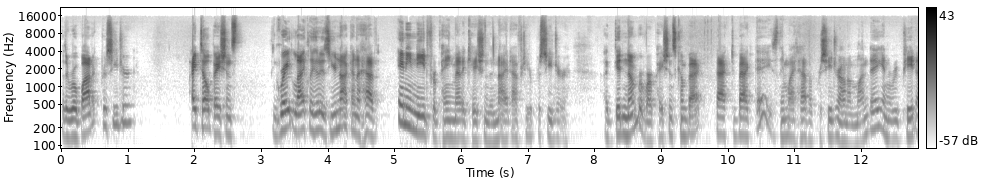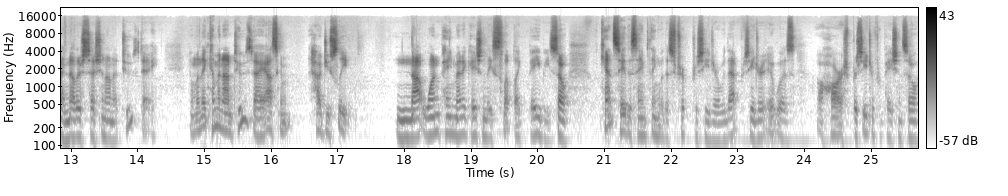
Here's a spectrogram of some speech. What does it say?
With a robotic procedure, I tell patients great likelihood is you're not going to have any need for pain medication the night after your procedure. A good number of our patients come back back to back days. They might have a procedure on a Monday and repeat another session on a Tuesday. And when they come in on Tuesday, I ask them, How'd you sleep? Not one pain medication. They slept like babies. So we can't say the same thing with a strip procedure. With that procedure, it was a harsh procedure for patients. So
